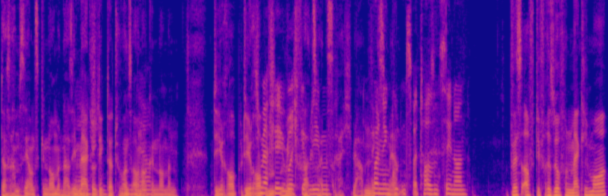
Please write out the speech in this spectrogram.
Das haben sie uns genommen, hat die ja, Merkel-Diktatur uns auch ja. noch genommen. Die, Rob, die nicht Robben mehr viel übrig geblieben. Ist recht. Wir haben Von den mehr. guten 2010ern. Bis auf die Frisur von Macklemore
